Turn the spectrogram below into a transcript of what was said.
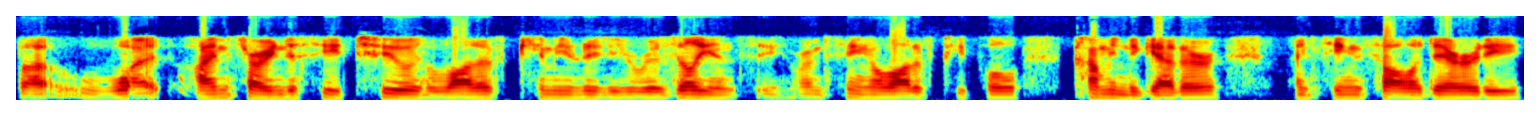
But what I'm starting to see too is a lot of community resiliency. I'm seeing a lot of people coming together. I'm seeing solidarity.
